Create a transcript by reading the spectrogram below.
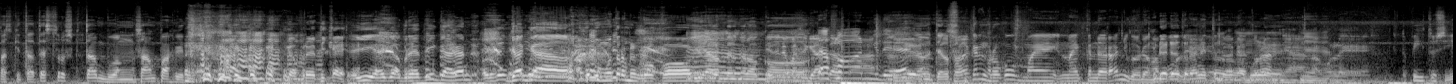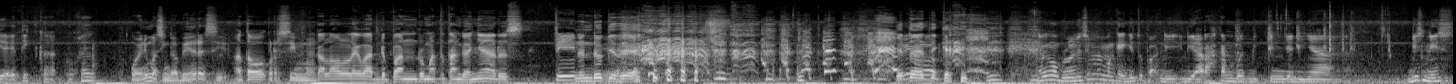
pas kita tes terus kita buang sampah gitu. nggak beretika ya iya, gak beretika kan, gagal. aku motor ambil rokok gitu Iya, ambil ngerokok. Itu gagal. Telepon gitu ya. Iya, telepon. Soalnya kan ngerokok main naik kendaraan juga udah nggak Udah ada boleh. aturan itu, Udah ada nggak boleh. nggak Iya. boleh. tapi itu sih ya etika makanya wah ini masih nggak beres sih Atau persiman kalau lewat depan rumah tetangganya harus Tin. nunduk gitu ya. Itu kalau- etika. Tapi ngobrolnya sih memang kayak gitu pak, di, diarahkan buat bikin jadinya bisnis.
